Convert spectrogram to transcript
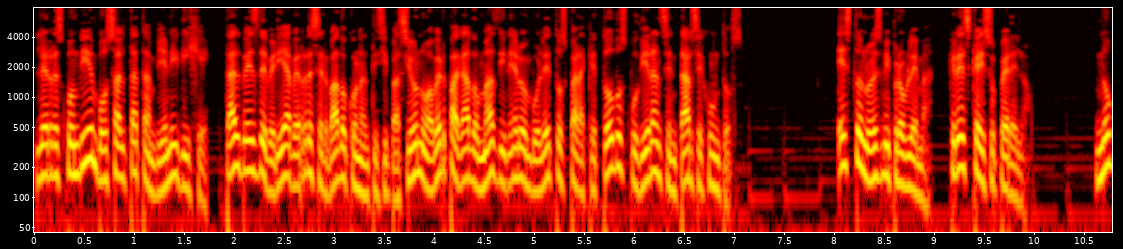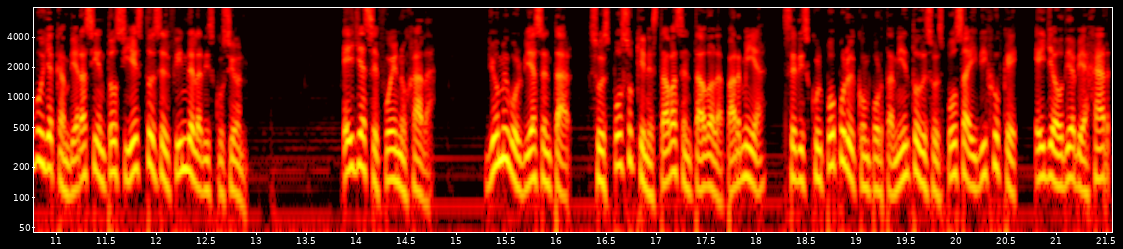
Le respondí en voz alta también y dije, tal vez debería haber reservado con anticipación o haber pagado más dinero en boletos para que todos pudieran sentarse juntos. Esto no es mi problema, crezca y supérelo. No voy a cambiar asientos y esto es el fin de la discusión. Ella se fue enojada. Yo me volví a sentar. Su esposo, quien estaba sentado a la par mía, se disculpó por el comportamiento de su esposa y dijo que ella odia viajar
